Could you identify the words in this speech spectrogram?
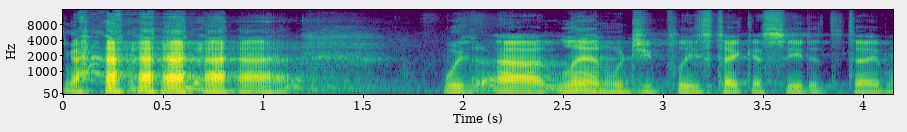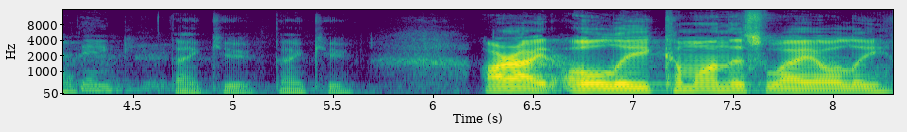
Would, uh, Lynn, would you please take a seat at the table? Thank you. Thank you. Thank you. All right, Oli, come on this way, Oli.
